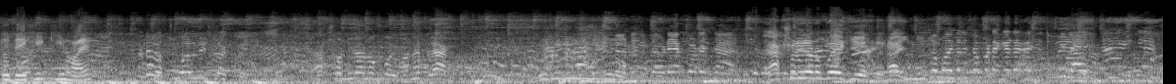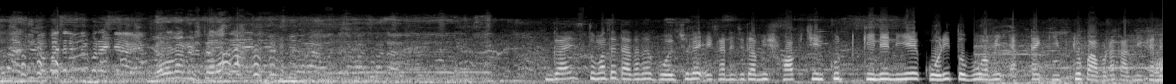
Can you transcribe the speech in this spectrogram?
তো দেখি কি হয়। চুয়াল্লিশ একশো নিরানব্বই মানে একশো নিরানব্বই কি আছে নাই। না বিশ টাকা গাইজ তোমাদের দাদাভাই বলছিল, এখানে যদি আমি সব চিরকুট কিনে নিয়ে করি তবু আমি একটা গিফটও পাবো না, কারণ এখানে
